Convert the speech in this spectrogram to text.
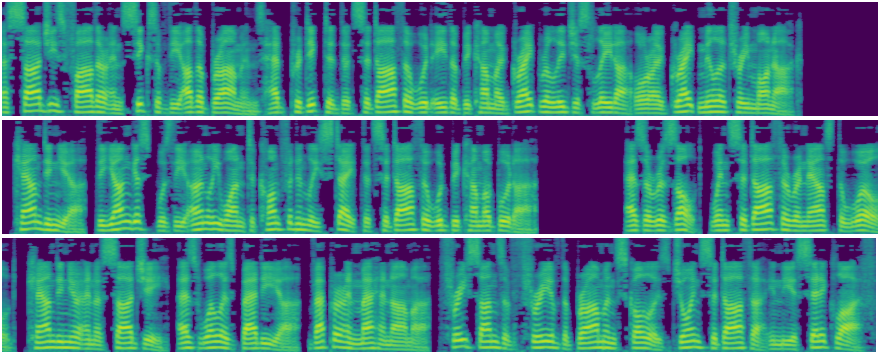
Assaji's father and six of the other Brahmins had predicted that Siddhartha would either become a great religious leader or a great military monarch. Kaundinya, the youngest was the only one to confidently state that Siddhartha would become a Buddha. As a result, when Siddhartha renounced the world, Kaundinya and Assaji, as well as Bhaddiya, Vappa and Mahanama, three sons of three of the Brahman scholars joined Siddhartha in the ascetic life.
